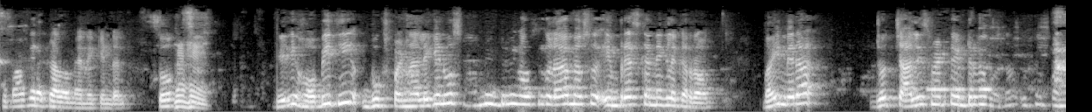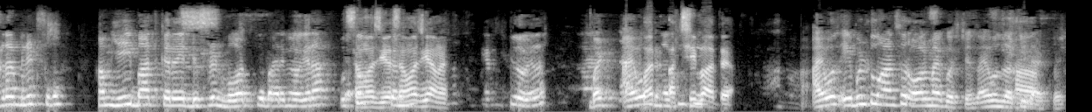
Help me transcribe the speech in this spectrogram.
छुपा के रखा था मैंने किंडल तो हम्म, मेरी हॉबी थी बुक्स पढ़ना लेकिन वो सामने इंटरव्यू ऑफिसर को लगा मैं उसको इम्प्रेस करने के लिए कर रहा हूँ। भाई मेरा जो 40 मिनट का इंटरव्यू हुआ था उसमें 15 मिनट सिर्फ़ हम यही बात कर रहे हैं डिफरेंट वॉर्स के बारे में वगैरह समझ गया समझ गया मैं। बट आई वाज अच्छी बात है। I was able to answer all my questions I was lucky. That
